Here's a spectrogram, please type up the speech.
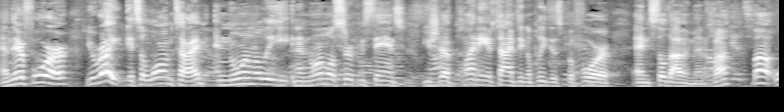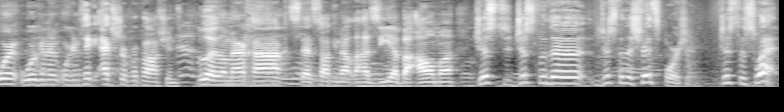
And therefore, you're right. It's a long time. And normally, in a normal circumstance, you should have plenty of time to complete this before and still daven mincha. But we're, we're going we're gonna take extra precautions. That's talking about lahazia ba'alma, just just for the just for the schwitz portion, just the sweat.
